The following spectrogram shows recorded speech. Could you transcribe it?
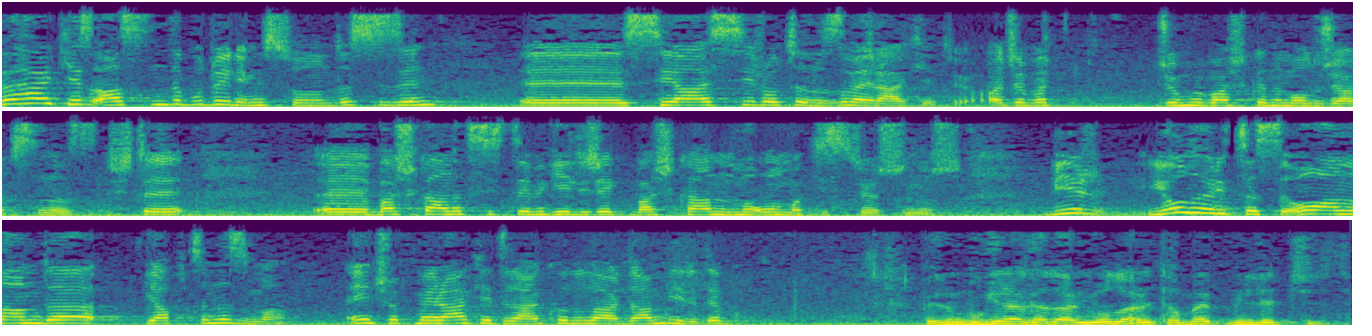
Ve herkes aslında bu dönemin sonunda sizin e, siyasi rotanızı merak ediyor. Acaba Cumhurbaşkanı mı olacaksınız? İşte e, başkanlık sistemi gelecek başkan mı olmak istiyorsunuz? Bir yol haritası o anlamda yaptınız mı? En çok merak edilen konulardan biri de bu. Benim bugüne kadar yol haritamı hep millet çizdi.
